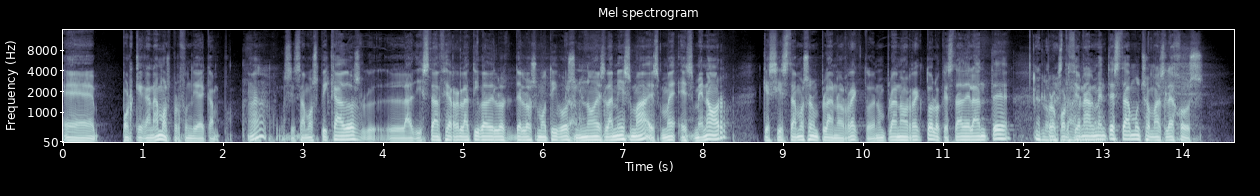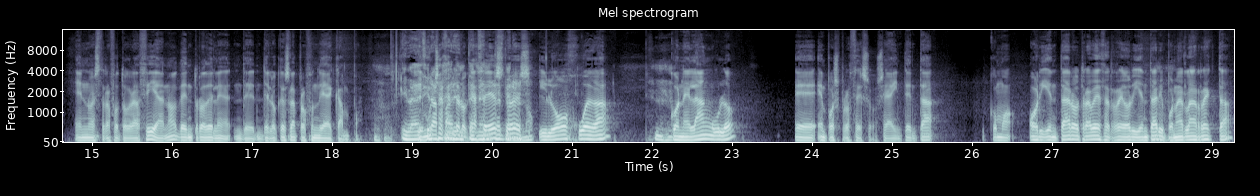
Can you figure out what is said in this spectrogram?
Eh, porque ganamos profundidad de campo. ¿eh? Si estamos picados, la distancia relativa de los, de los motivos no es la misma, es, es menor, que si estamos en un plano recto. En un plano recto lo que está delante proporcionalmente está, mucho más lejos en nuestra fotografía, ¿no? dentro de, lo que es la profundidad de campo. y mucha gente lo que hace esto es y luego juega con el ángulo eh, en postproceso. O sea, intenta como orientar otra vez, reorientar y ponerla recta,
